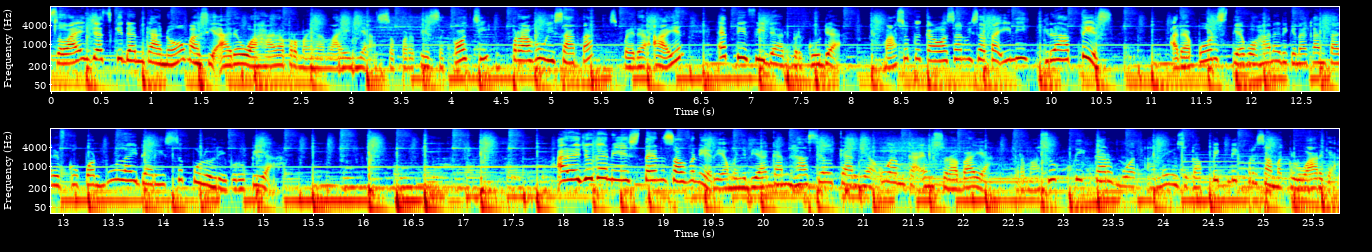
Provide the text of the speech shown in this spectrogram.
Selain jet ski dan kano, masih ada wahana permainan lainnya seperti sekoci, perahu wisata, sepeda air, ATV, dan berkuda. Masuk ke kawasan wisata ini gratis. Adapun setiap wahana dikenakan tarif kupon mulai dari Rp10.000. Ada juga nih stand souvenir yang menyediakan hasil karya UMKM Surabaya, termasuk tikar buat Anda yang suka piknik bersama keluarga.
